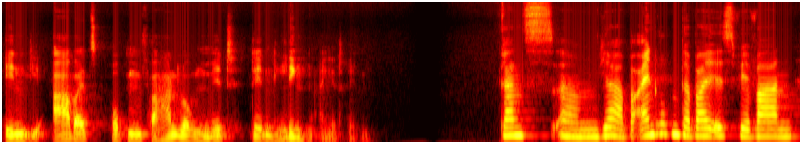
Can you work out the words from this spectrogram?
in die Arbeitsgruppenverhandlungen mit den Linken eingetreten. Ganz ähm, ja beeindruckend dabei ist, wir waren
